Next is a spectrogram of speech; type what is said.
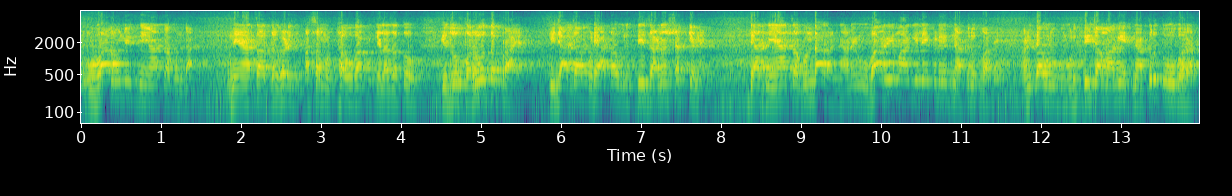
उभारून ज्ञेयाचा गुंडा. ज्ञेयाचा दगड असा मोठा उभा केला जातो की जो पर्वत प्राय की ज्याच्या पुढे आता वृत्ती जाणं शक्य नाही. त्या ज्ञेयाचा गुंडा घालणे आणि उभारी मागील इकडे ज्ञातृत्वात आहे आणि त्या वृत्तीच्या मागे ज्ञातृत्व उभं राहत.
